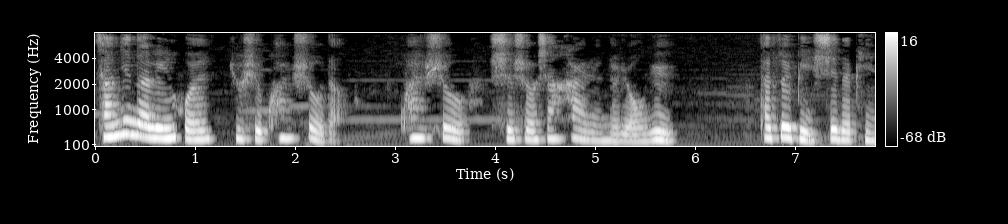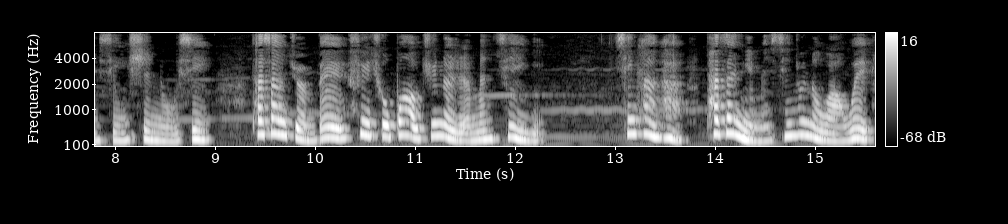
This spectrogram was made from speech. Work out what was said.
强健的灵魂又是宽恕的，宽恕是受伤害人的荣誉。他最鄙视的品行是奴性。他向准备废除暴君的人们建议：“先看看他在你们心中的王位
